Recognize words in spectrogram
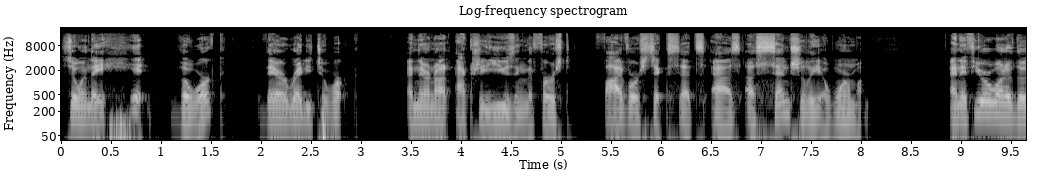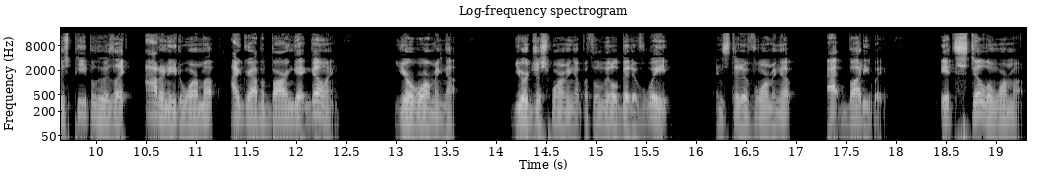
so when they hit the work, they're ready to work and they're not actually using the first five or six sets as essentially a warm up. And if you're one of those people who is like, I don't need to warm up, I grab a bar and get going, you're warming up. You're just warming up with a little bit of weight instead of warming up at body weight. It's still a warm up.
